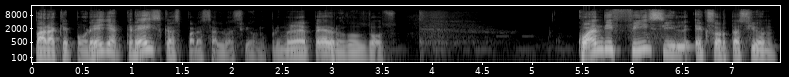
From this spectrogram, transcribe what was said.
para que por ella crezcas para salvación. Primera de Pedro 2.2. Cuán difícil exhortación.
